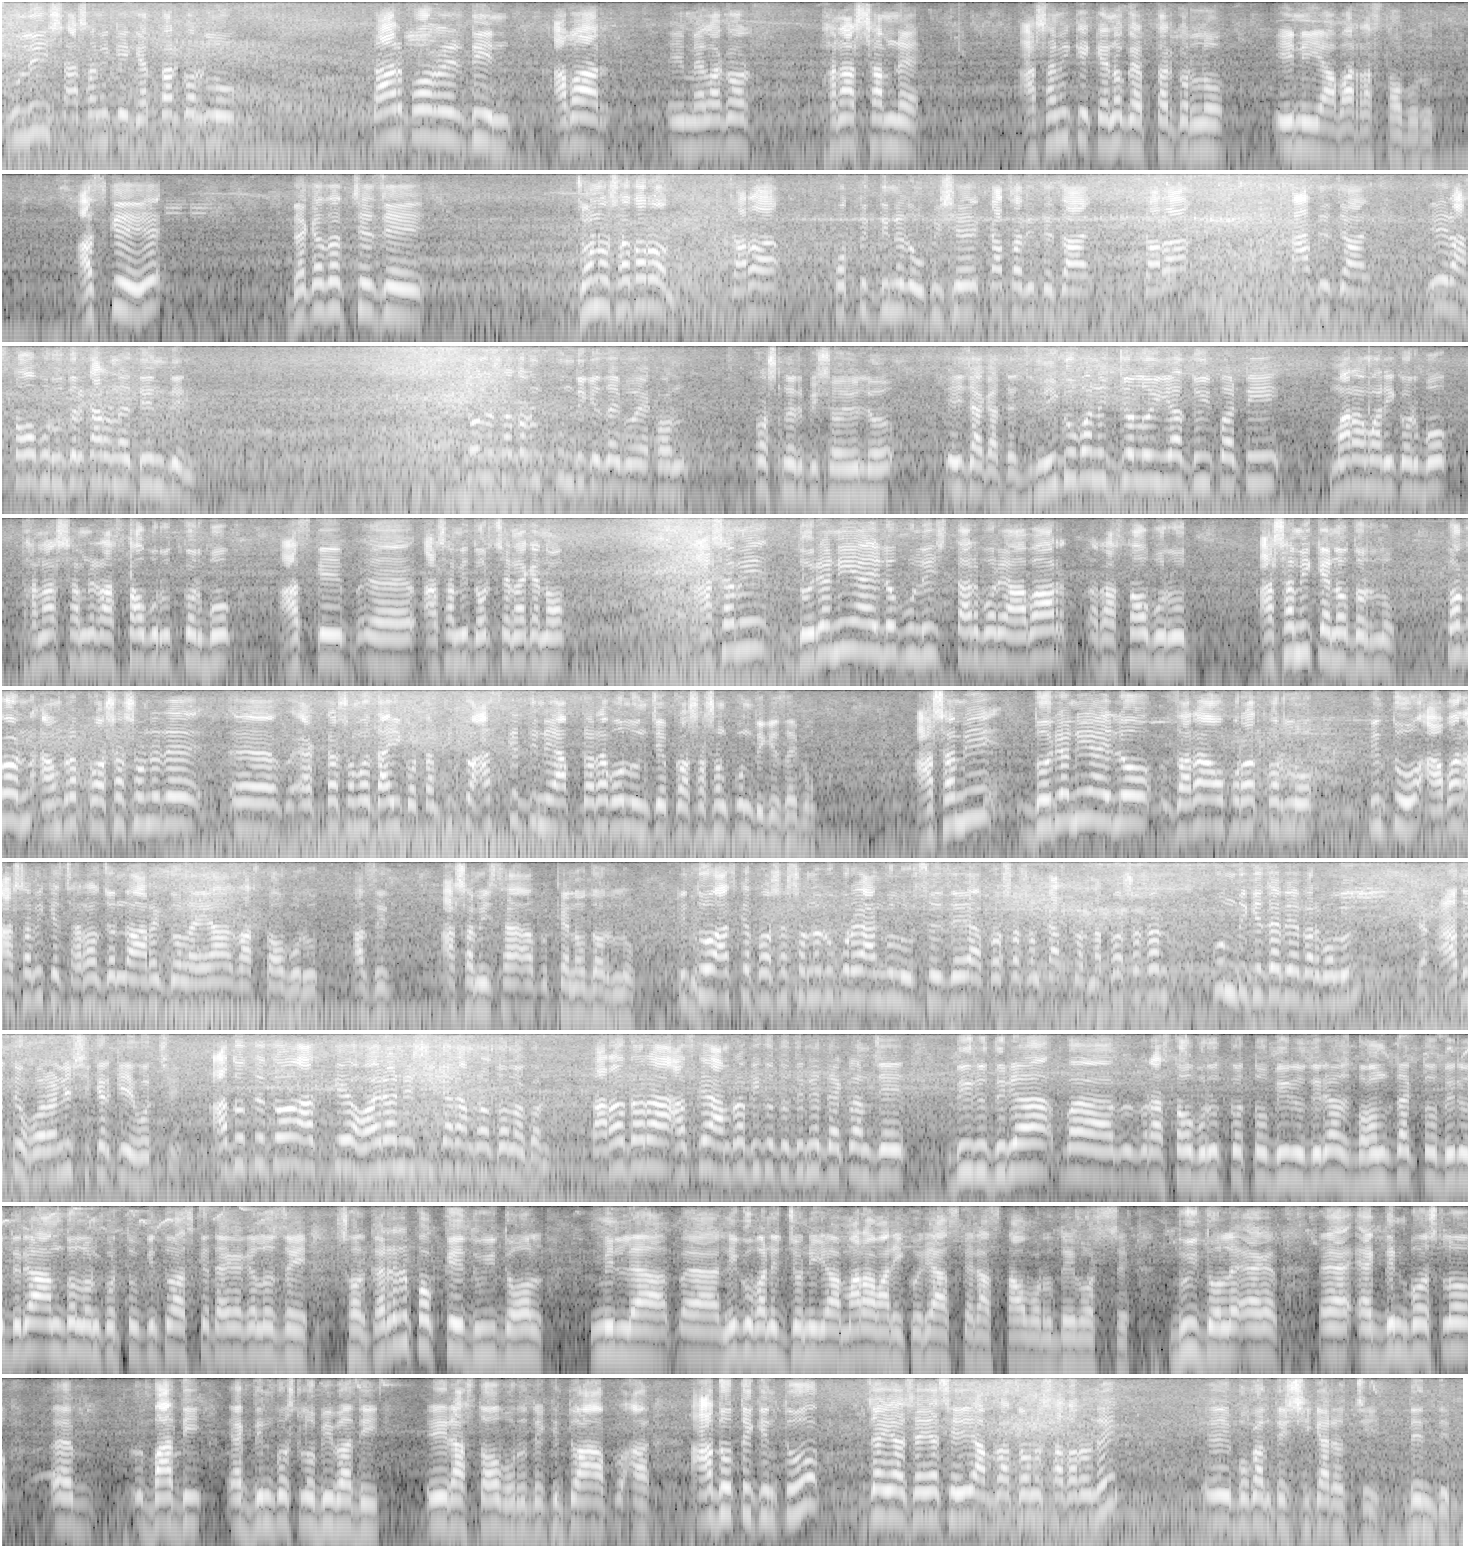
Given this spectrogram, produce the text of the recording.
পুলিশ আসামিকে গ্রেপ্তার করল। তারপরের দিন আবার এই মেলাগড় থানার সামনে আসামিকে কেন গ্রেপ্তার করল এই নিয়ে আবার রাস্তা অবরোধ। আজকে দেখা যাচ্ছে যে জনসাধারণ যারা প্রত্যেক দিনের অফিসে কাছারিতে যায়, যারা কাজে যায় এই রাস্তা অবরোধের কারণে দিন দিন জনসাধারণ কোন দিকে যাইব এখন? প্রশ্নের বিষয় হইল এই জায়গাতে। নিগু বাণিজ্য লইয়া দুই পার্টি মারামারি করব, থানার সামনে রাস্তা অবরোধ করব। আজকে আসামি ধরছে না কেন? আসামি ধরে নিয়ে আইলো পুলিশ, তারপরে আবার রাস্তা অবরোধ। আসামি কেন ধরলো? তখন আমরা প্রশাসনের একটা সময় দায়ী করতাম, কিন্তু আজকের দিনে আপনারা বলুন যে প্রশাসন কোন দিকে যাইব? আসামি দৈরা নিয়ে আইলো যারা অপরাধ করল কিন্তু আবার আসামিকে ছাড়ার জন্য আরেক দল আয়া রাস্তা অবরোধ হাজির। আসামি কেন ধরলো? কিন্তু আজকে প্রশাসনের উপরে আঙ্গুল উঠছে যে প্রশাসন কাজ করে না। প্রশাসন কোন দিকে যাবে এবার বলুন? আদতে হয়রানির শিকার কে হচ্ছে? আদতে তো আজকে হয়রানির শিকার আমরা জনগণ। তারা দ্বারা আজকে আমরা বিগত দিনে দেখলাম যে বিরোধীরা রাস্তা অবরোধ করতো, বিরোধীরা বন্ধ থাকতো, বিরোধীরা আন্দোলন করতো, কিন্তু আজকে দেখা গেল যে সরকারের পক্ষে দুই দল মিল্লা নিগু বাণিজ্য নিয়ে মারামারি করে আজকে রাস্তা অবরোধে বসছে। দুই দল এক- এক- একদিন বসল বাদী, একদিন বসল বিবাদী এই রাস্তা অবরোধে। কিন্তু আদতে কিন্তু যাইয়া যাইয়া সেই আমরা জনসাধারণে এই ভোগান্তির শিকার হচ্ছি দিন দিন।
